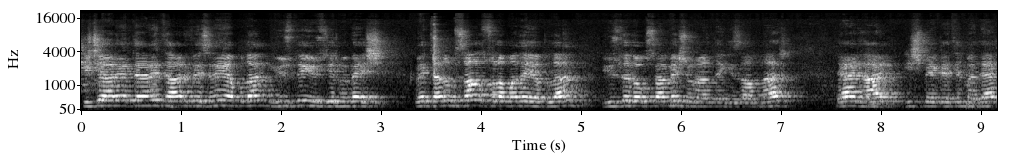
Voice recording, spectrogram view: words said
ticarethane tarifesine yapılan %125, ve tarımsal sulamada yapılan %95 oranındaki zamlar derhal hiç bekletilmeden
